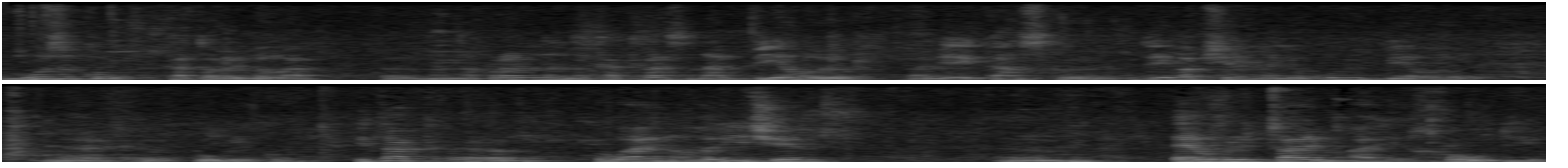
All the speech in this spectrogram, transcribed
музыку, которая была направлена на, как раз на белую американскую, да и вообще на любую белую э, э, публику. Итак, э, Лайонел Ричи э, «Every time I hold you».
